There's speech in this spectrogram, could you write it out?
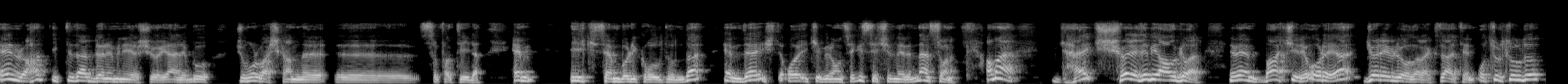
en rahat iktidar dönemini yaşıyor. Yani bu Cumhurbaşkanlığı e, sıfatıyla. Hem ilk sembolik olduğunda hem de işte o 2018 seçimlerinden sonra. Ama şöyle de bir algı var. Efendim Bahçeli oraya görevli olarak zaten oturtuldu.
